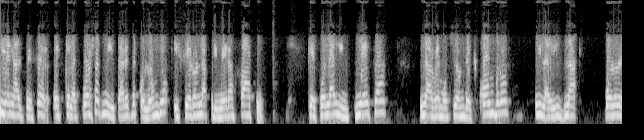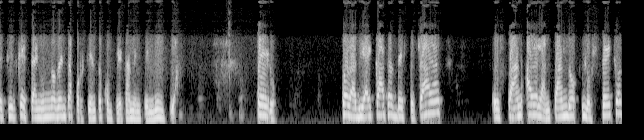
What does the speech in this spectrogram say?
y enaltecer es que las fuerzas militares de Colombia hicieron la primera fase, que fue la limpieza, la remoción de escombros y la isla, puedo decir que está en un 90% completamente limpia. Pero todavía hay casas despechadas, están adelantando los techos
